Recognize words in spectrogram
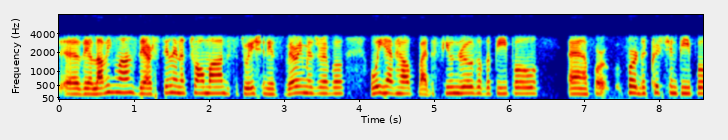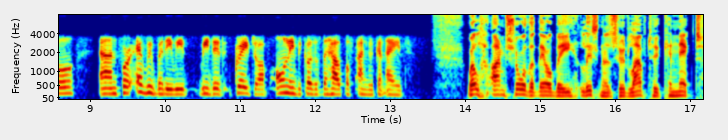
uh, their loving ones, they are still in a trauma. The situation is very miserable. We have helped by the funerals of the people, uh, for for the Christian people, and for everybody. We we did great job only because of the help of Anglican Aid. Well, I'm sure that there will be listeners who'd love to connect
